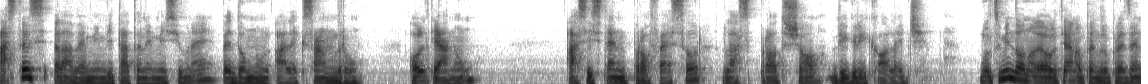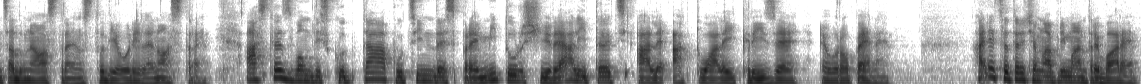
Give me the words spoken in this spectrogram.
Astăzi îl avem invitat în emisiune pe domnul Alexandru Olteanu, asistent profesor la Sprott Shaw Degree College. Mulțumim, domnule Olteanu, pentru prezența dumneavoastră în studiourile noastre. Astăzi vom discuta puțin despre mituri și realități ale actualei crize europene. Haideți să trecem la prima întrebare.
